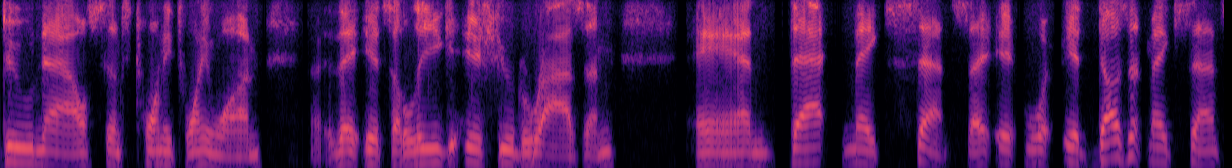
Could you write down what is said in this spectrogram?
do now since 2021 it's a league issued rosin, and that makes sense. It it doesn't make sense,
